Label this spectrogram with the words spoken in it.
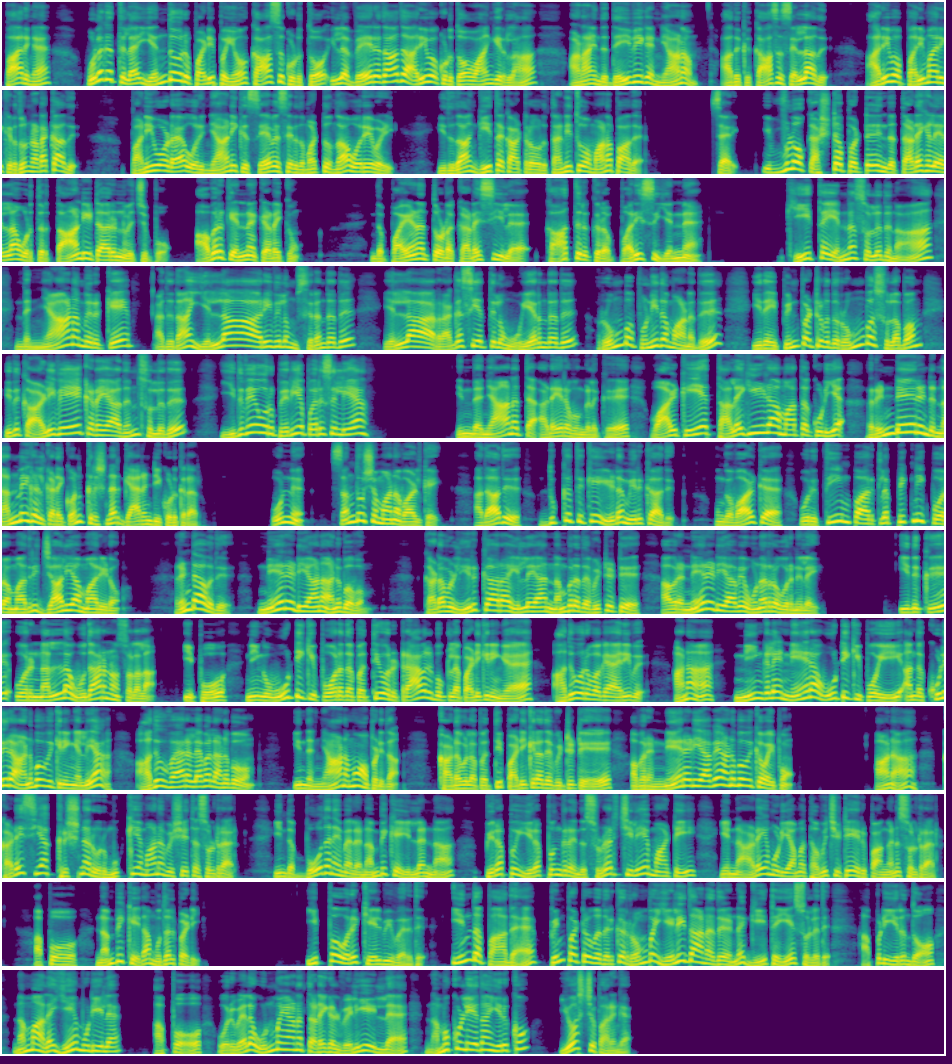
பாருங்க உலகத்துல எந்த ஒரு படிப்பையும் காசு கொடுத்தோ இல்ல வேற ஏதாவது அறிவை கொடுத்தோ வாங்கிரலாம். ஆனா இந்த தெய்வீக ஞானம் அதுக்கு காசு செல்லாது. அறிவை பரிமாறிக்கிறதும் நடக்காது. பணிவோட ஒரு ஞானிக்கு சேவை செய்யறது மட்டும்தான் ஒரே வழி. இதுதான் கீத காட்டுற ஒரு தனித்துவமான பாதை. சரி இவ்ளோ கஷ்டப்பட்டு இந்த தடைகளை எல்லாம் ஒருத்தர் தாண்டிட்டாருன்னு வச்சுப்போம். அவருக்கு என்ன கிடைக்கும்? இந்த பயணத்தோட கடைசியில காத்திருக்கிற பரிசு என்ன? கீதை என்ன சொல்லுதுன்னா இந்த ஞானம் இருக்கே அதுதான் எல்லா அறிவிலும் சிறந்தது எல்லா ரகசியத்திலும் உயர்ந்தது ரொம்ப புனிதமானது இதை பின்பற்றுவது ரொம்ப சுலபம் இதுக்கு அழிவே கிடையாதுன்னு சொல்லுது. இதுவே ஒரு பெரிய பரிசு இல்லையா? இந்த ஞானத்தை அடையறவங்களுக்கு வாழ்க்கையே தலைகீழா மாத்தக்கூடிய ரெண்டே ரெண்டு நன்மைகள் கிடைக்கும்னு கிருஷ்ணர் கேரண்டி கொடுக்கறார். ஒன்னு சந்தோஷமான வாழ்க்கை. அதாவது துக்கத்துக்கே இடம் இருக்காது. உங்க வாழ்க்கை ஒரு தீம் பார்க்ல பிக்னிக் போற மாதிரி ஜாலியா மாறிடும். ரெண்டாவது நேரடியான அனுபவம். கடவுள் இருக்காரா இல்லையான்னு நம்புறத விட்டுட்டு அவரை நேரடியாவே உணர்ற ஒரு நிலை. இதுக்கு ஒரு நல்ல உதாரணம் சொல்லலாம். இப்போ நீங்க ஊட்டிக்கு போறத பத்தி ஒரு டிராவல் புக்ல படிக்கிறீங்க அது ஒரு வகை அறிவு. ஆனா நீங்களே நேரா ஊட்டிக்கு போய் அந்த குளிர அனுபவிக்கிறீங்க இல்லையா? அது வேற லெவல் அனுபவம். இந்த ஞானமும் அப்படிதான். கடவுளை பத்தி படிக்கிறத விட்டுட்டு அவரை நேரடியாவே அனுபவிக்க வைப்போம். ஆனா கடைசியா கிருஷ்ணர் ஒரு முக்கியமான விஷயத்த சொல்றார். இந்த போதனை மேல நம்பிக்கை இல்லைன்னா பிறப்பு இறப்புங்கிற இந்த சுழற்சியிலே மாட்டி என்ன அடைய முடியாம தவிச்சிட்டே இருப்பாங்கன்னு சொல்றார். அப்போ நம்பிக்கை தான் முதல் படி. இப்போ ஒரு கேள்வி வருது. இந்த பாதை பின்பற்றுவதற்கு ரொம்ப எளிதானதுன்னு கீதையே சொல்லுது. அப்படி இருந்தோம் நம்மால ஏன் முடியல? அப்போ ஒருவேளை உண்மையான தடைகள் வெளியே இல்ல நமக்குள்ளேயே தான் இருக்கும்? யோசிச்சு பாருங்க.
